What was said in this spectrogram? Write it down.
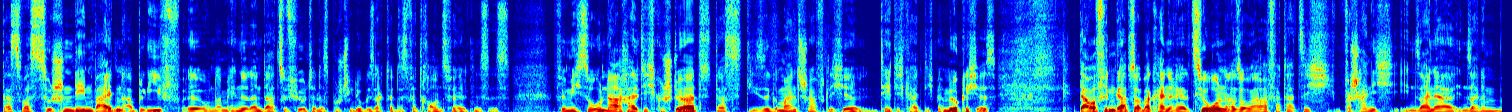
das, was zwischen den beiden ablief äh, und am Ende dann dazu führte, dass Bushido gesagt hat, das Vertrauensverhältnis ist für mich so nachhaltig gestört, dass diese gemeinschaftliche Tätigkeit nicht mehr möglich ist. Daraufhin gab es aber keine Reaktion. Also Arafat hat sich wahrscheinlich in, seiner, in seinem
